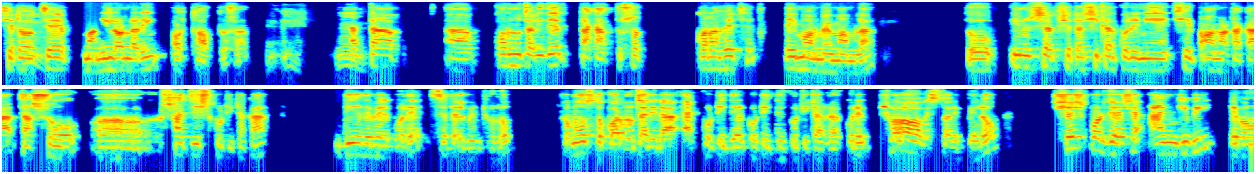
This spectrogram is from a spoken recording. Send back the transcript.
সেটা হচ্ছে মানি লন্ডারিং অর্থ আত্মসাৎ। হুম, একটা আহ, কর্মচারীদের টাকা আত্মসাৎ করা হয়েছে এই মর্মে মামলা। তো ইউনুস সাহেব সেটা স্বীকার করে নিয়ে সেই পাওনা টাকা চারশো সাঁত্রিশ কোটি টাকা দিয়ে দেবে বলে সেটেলমেন্ট হলো। সমস্ত কর্মচারীরা এক কোটি দেড় কোটি দুই কোটি টাকা করে সব স্তরে পেল। শেষ পর্যায়ে এসে আইনজীবী এবং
